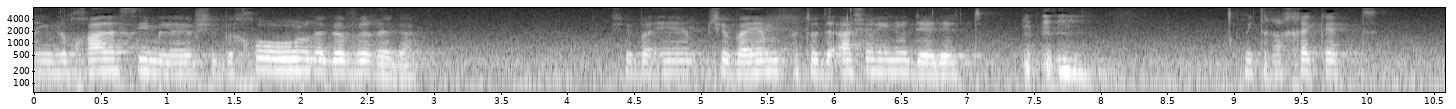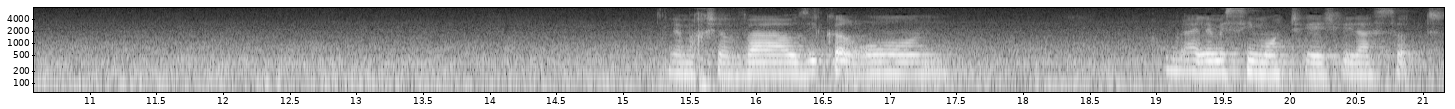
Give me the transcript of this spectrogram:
האם נוכל לשים לב שבכל רגע ורגע שבהם, שבהם התודעה שלי נודדת, מתרחקת, למחשבה או זיכרון, אולי למשימות שיש לי לעשות.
